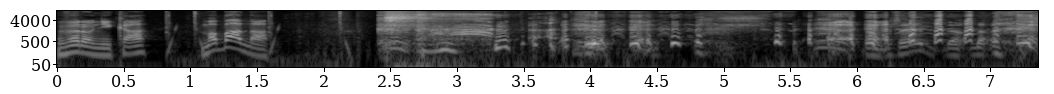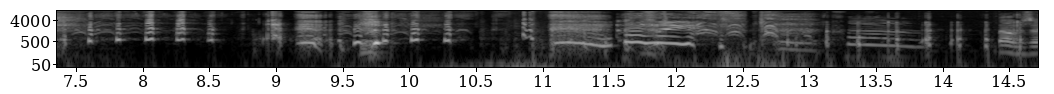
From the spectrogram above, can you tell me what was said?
Weronika ma bana. Dobrze, do, do. Dobrze.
